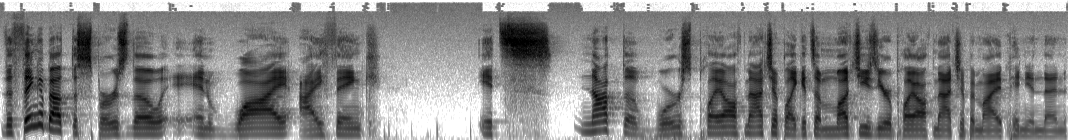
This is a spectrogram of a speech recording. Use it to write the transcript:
The thing about the Spurs, though, and why I think it's not the worst playoff matchup, like it's a much easier playoff matchup, in my opinion, than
